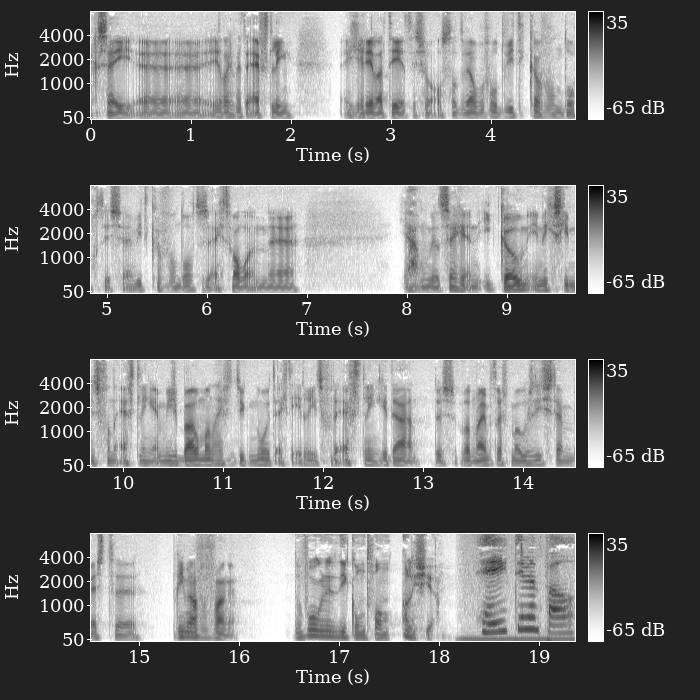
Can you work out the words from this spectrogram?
per se eh, eh, heel erg met de Efteling gerelateerd is. Zoals dat wel bijvoorbeeld Wieteke van Dort is. En Wieteke van Dort is echt wel een, eh, ja, hoe moet ik dat zeggen, een icoon in de geschiedenis van de Efteling. En Mies Bouwman heeft natuurlijk nooit echt eerder iets voor de Efteling gedaan. Dus wat mij betreft mogen ze die stem best prima vervangen. De volgende die komt van Alicia. Hey Tim en Paul.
